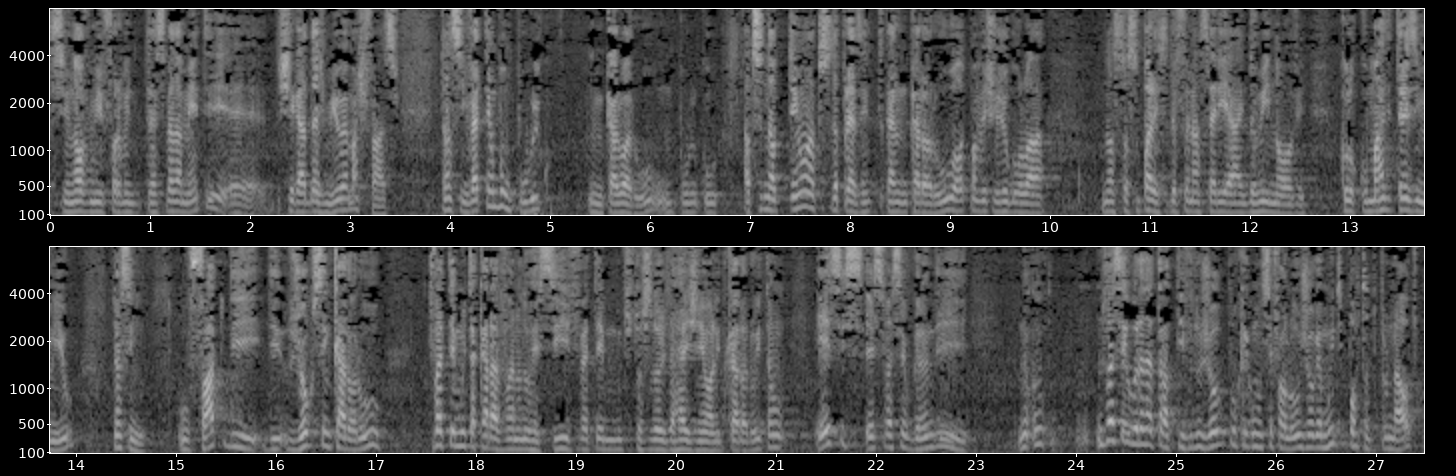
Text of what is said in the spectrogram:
se 9 mil forem vendidos antecipadamente, é, chegar a 10 mil é mais fácil. Então, assim, vai ter um bom público em Caruaru, um público. A torcida tem uma torcida presente em Caruaru, a última vez que jogou lá numa situação parecida foi na Série A em 2009, colocou mais de 13 mil. Então, assim, o fato de, de o jogo ser em Caruaru, vai ter muita caravana do Recife, vai ter muitos torcedores da região ali de Caruaru. Então, esse, esse vai ser o grande. Não, não- vai ser o grande atrativo do jogo, porque, como você falou, o jogo é muito importante para o Náutico,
